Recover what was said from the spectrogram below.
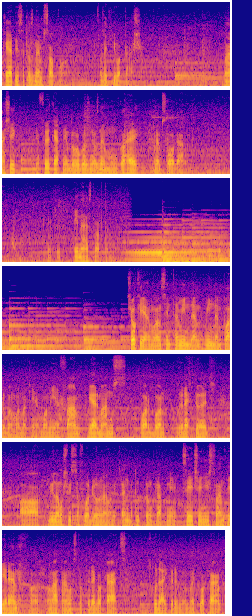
kertészet az nem szakma, az egy hivatás. Másik, hogy a főkertnél dolgozni, az nem munkahely, hanem szolgálat. Úgyhogy én ehhez tartom. Sok ilyen van, szinte minden, minden parkban vannak ilyen, van ilyen fám. Germanus parkban, az Öreg Tölgy, a villamos visszafordulónál, amit rendbe tudtunk rakni, Széchenyi István téren, a alátámasztott öregakác, Kodály körülön a Nagyplatán,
